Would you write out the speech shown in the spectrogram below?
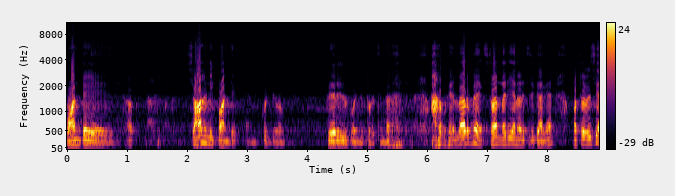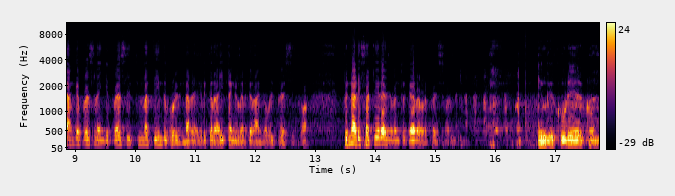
பாண்டே ஷாலினி பாண்டே. எனக்கு கொஞ்சம் பேரு கொஞ்சம் பிரச்சனை. அவங்க எல்லாருமே எக்ஸ்ட்ராடனரியாக நடிச்சிருக்காங்க. மற்ற விஷயம் அங்கே பேசல இங்கே பேசிட்டுன்னா தீந்து போயிடும் நிறைய இருக்குது ஐட்டங்கள் இருக்குது அங்கே போய் பேசிக்குவோம். பின்னாடி சத்யராஜ் இருக்கார் அவர் பேசுவார். இங்கு கூடியிருக்கும்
